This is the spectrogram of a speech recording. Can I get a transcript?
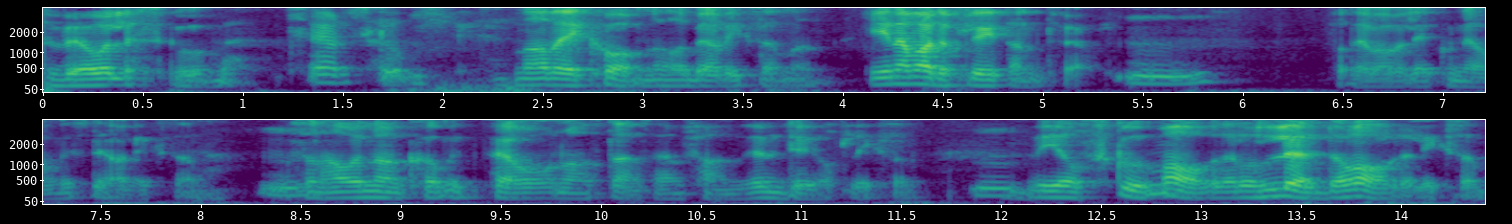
Tvålskum. Tvålskum. När det kom, när det blev liksom en... Innan var det flytande tvål. Mm. För det var väl ekonomiskt då liksom. Och sen har någon kommit på någonstans, fan det är dyrt liksom. Mm. Vi gör skum av det, eller lödder av det liksom.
